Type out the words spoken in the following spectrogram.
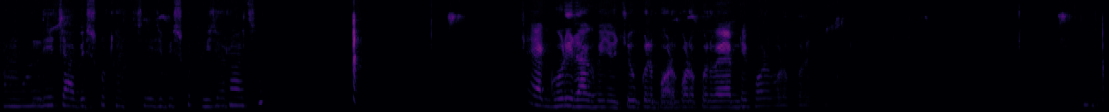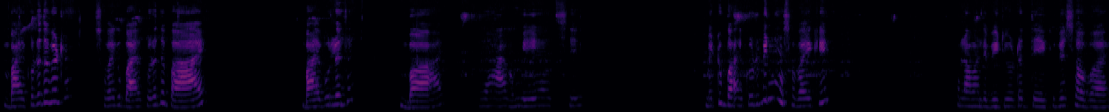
আর মন দিয়ে চা বিস্কুট খাচ্ছে এই যে বিস্কুট ভিজানো আছে এক ঘড়ি রাগ হয়ে যাবে চোখগুলো বড় বড় করবে এমনি বড় বড় করে চোখ। বাই করে দে বেটা সবাইকে বাই করে দে, বাই। বাই বলে দে। বাই, রাগ হয়ে আছে। একটু বাই করবি না সবাইকে? বলে আমাদের ভিডিওটা দেখবে সবাই।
